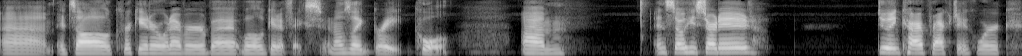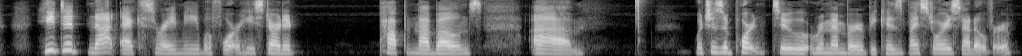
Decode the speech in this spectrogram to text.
Um, it's all crooked or whatever, but we'll get it fixed. And I was like, great, cool. Um, and so he started doing chiropractic work. He did not x ray me before he started popping my bones, um, which is important to remember because my story's not over.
